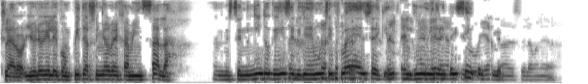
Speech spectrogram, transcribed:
Claro, yo creo que le compite al señor Benjamín Sala, ese niñito que dice que tiene mucha influencia y que El, el tiene que 35. gobierna desde la manera.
